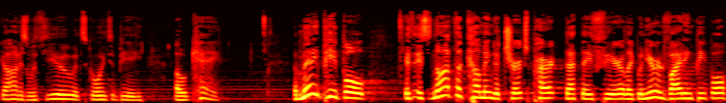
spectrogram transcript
God is with you. It's going to be okay. Uh, many people it's not the coming to church part that they fear. Like when you're inviting people,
